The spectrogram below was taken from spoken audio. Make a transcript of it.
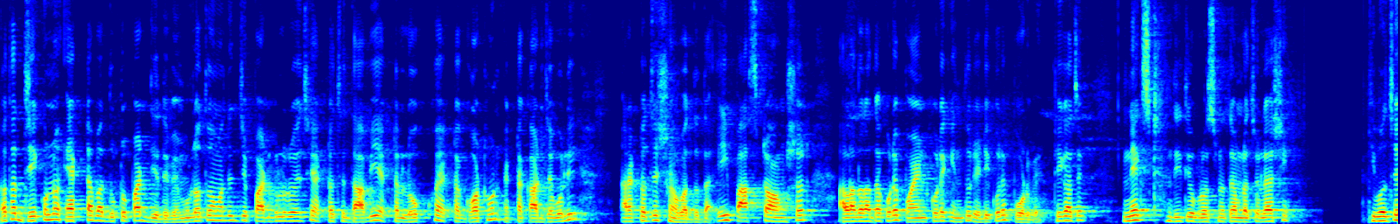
অর্থাৎ যে কোনো একটা বা দুটো পার্ট দিয়ে দেবে। মূলত আমাদের যে পার্টগুলো রয়েছে, একটা হচ্ছে দাবি, একটা লক্ষ্য, একটা গঠন, একটা কার্যাবলী আর একটা হচ্ছে সীমাবদ্ধতা। এই পাঁচটা অংশের আলাদা আলাদা করে পয়েন্ট করে কিন্তু রেডি করে পড়বে, ঠিক আছে? নেক্সট দ্বিতীয় প্রশ্নতে আমরা চলে আসি। কি বলছে?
